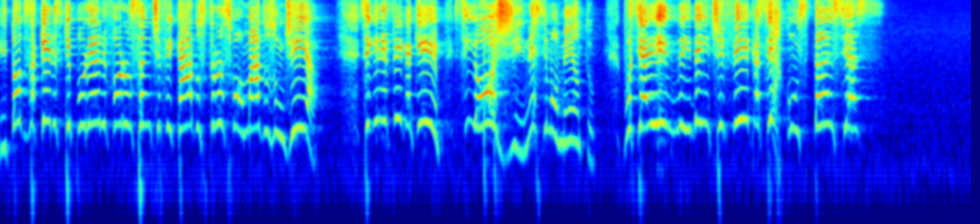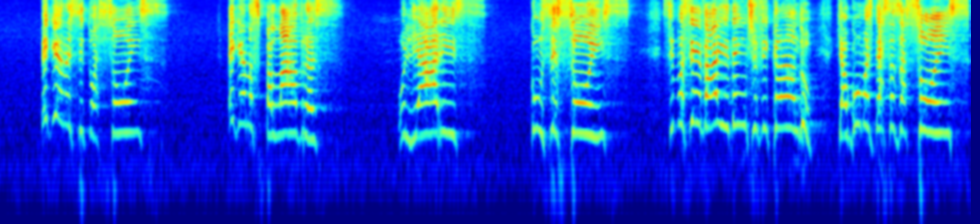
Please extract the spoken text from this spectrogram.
E todos aqueles que por ele foram santificados, transformados um dia. Significa que se hoje, nesse momento, você ainda identifica circunstâncias, pequenas situações, pequenas palavras, olhares, concessões, se você vai identificando que algumas dessas ações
